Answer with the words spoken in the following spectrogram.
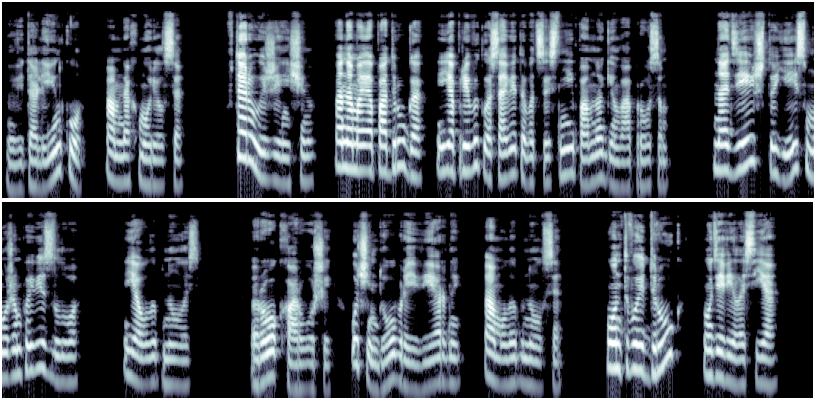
Виталинку? Ам нахмурился. Вторую женщину. Она моя подруга, и я привыкла советоваться с ней по многим вопросам. Надеюсь, что ей с мужем повезло. Я улыбнулась. Рок хороший, очень добрый и верный. Ам улыбнулся. Он твой друг? удивилась я.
